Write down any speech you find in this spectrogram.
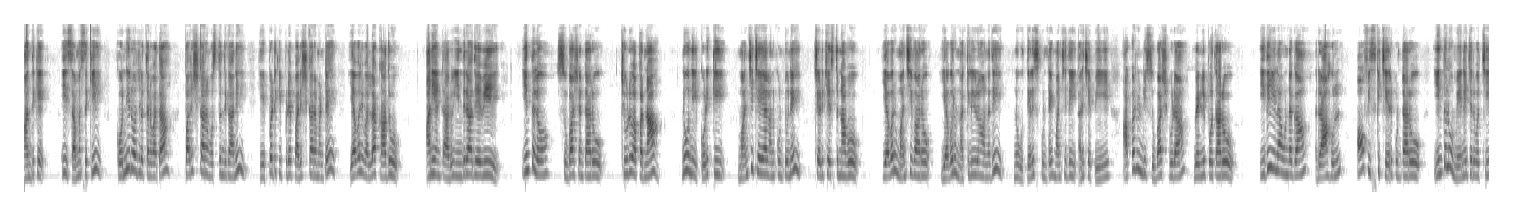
అందుకే ఈ సమస్యకి కొన్ని రోజుల తర్వాత పరిష్కారం వస్తుంది కానీ ఇప్పటికిప్పుడే పరిష్కారం అంటే ఎవరి వల్ల కాదు అని అంటారు ఇందిరాదేవి. ఇంతలో సుభాష్ అంటారు చూడు అపర్ణ నువ్వు నీ కొడుక్కి మంచి చేయాలనుకుంటూనే చెడు చేస్తున్నావు. ఎవరు మంచివారో ఎవరు నకిలీరో అన్నది నువ్వు తెలుసుకుంటే మంచిది అని చెప్పి అక్కడి నుండి సుభాష్ కూడా వెళ్ళిపోతారు. ఇది ఇలా ఉండగా రాహుల్ ఆఫీస్కి చేరుకుంటారు. ఇంతలో మేనేజర్ వచ్చి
